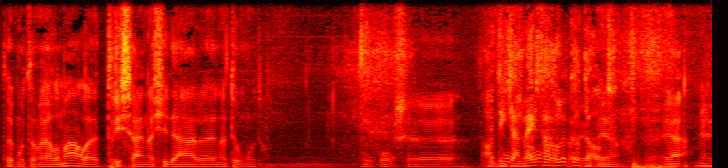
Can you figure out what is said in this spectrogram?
Dat moet dan wel helemaal eh, triest zijn als je daar eh, naartoe moet. Die, komt Oh, die zijn meestal gelukkig dood. Ja, ja. Meestal die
